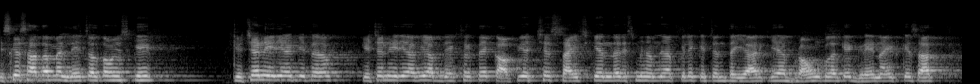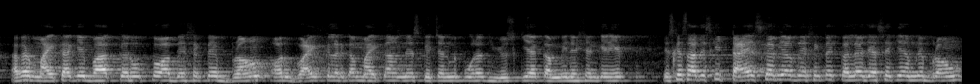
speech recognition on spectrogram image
इसके साथ अब मैं ले चलता हूँ इसके किचन एरिया की तरफ़। किचन एरिया भी आप देख सकते हैं, काफ़ी अच्छे साइज़ के अंदर इसमें हमने आपके लिए किचन तैयार किया है ब्राउन कलर के ग्रेनाइट के साथ। अगर माइका की बात करूँ तो आप देख सकते हैं ब्राउन और व्हाइट कलर का माइका हमने इस किचन में पूरा यूज़ किया कॉम्बिनेशन के लिए। इसके साथ इसकी टाइल्स का भी आप देख सकते हैं कलर जैसे कि हमने ब्राउन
